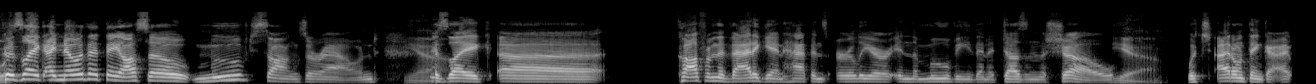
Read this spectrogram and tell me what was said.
because, like, I know that they also moved songs around. Yeah. Because, like, uh, "Call from the Vatican" happens earlier in the movie than it does in the show. Yeah. which I don't think I,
